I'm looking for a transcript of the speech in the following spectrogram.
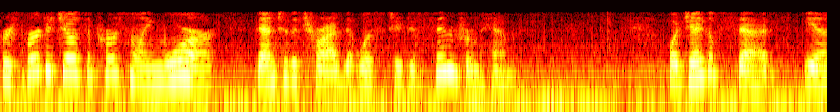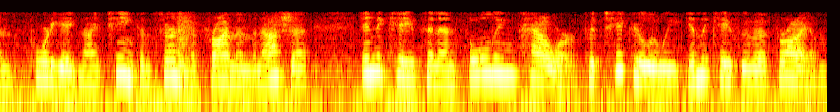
referred to Joseph personally more than to the tribe that was to descend from him. What Jacob said in 48:19 concerning Ephraim and Manasseh indicates an unfolding power, particularly in the case of Ephraim,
